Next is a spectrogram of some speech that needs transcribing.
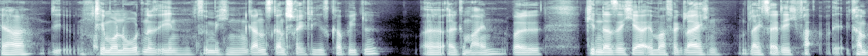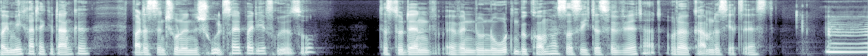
Ja, die Thema Noten ist eh für mich ein ganz, ganz schreckliches Kapitel äh, allgemein, weil Kinder sich ja immer vergleichen. Und gleichzeitig kam bei mir gerade der Gedanke, war das denn schon in der Schulzeit bei dir früher so? Dass du denn, äh, wenn du Noten bekommen hast, dass sich das verwirrt hat? Oder kam das jetzt erst? Mm,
